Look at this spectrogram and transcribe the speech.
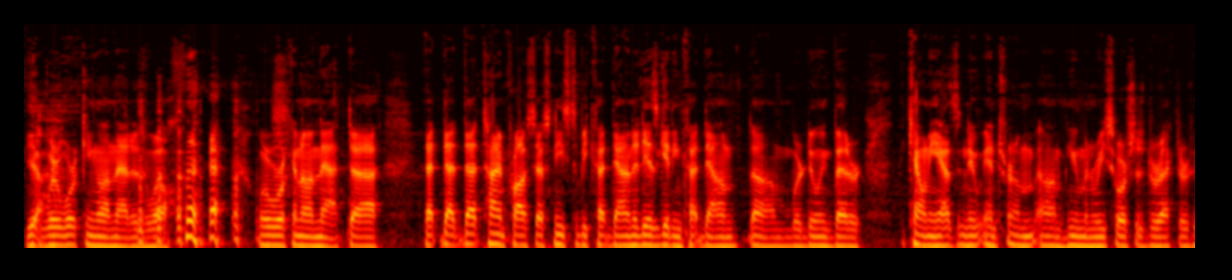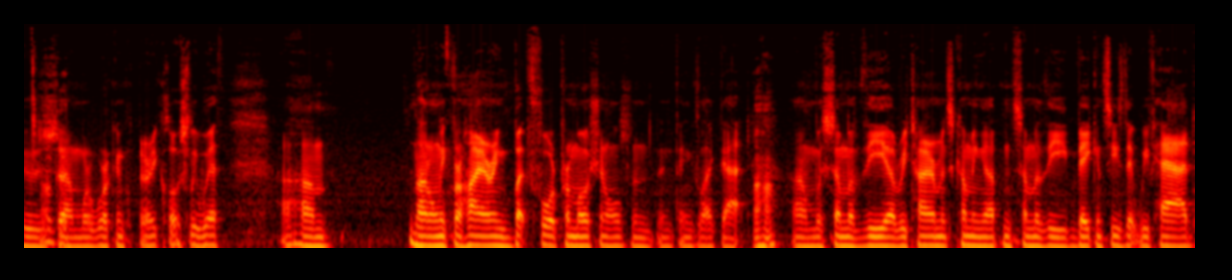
Yeah. we're working on that as well. we're working on that. Uh, that that that time process needs to be cut down. It is getting cut down. Um, we're doing better. The county has a new interim um, human resources director who's Okay. um, we're working very closely with, um, not only for hiring but for promotionals and, and things like that. Uh-huh. Um, with some of the uh, retirements coming up and some of the vacancies that we've had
